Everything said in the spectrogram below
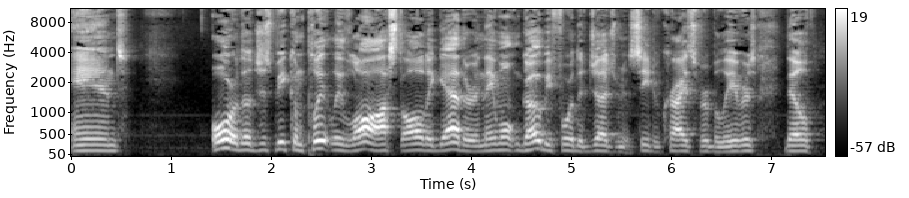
and or they'll just be completely lost altogether and they won't go before the judgment seat of Christ for believers. They'll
